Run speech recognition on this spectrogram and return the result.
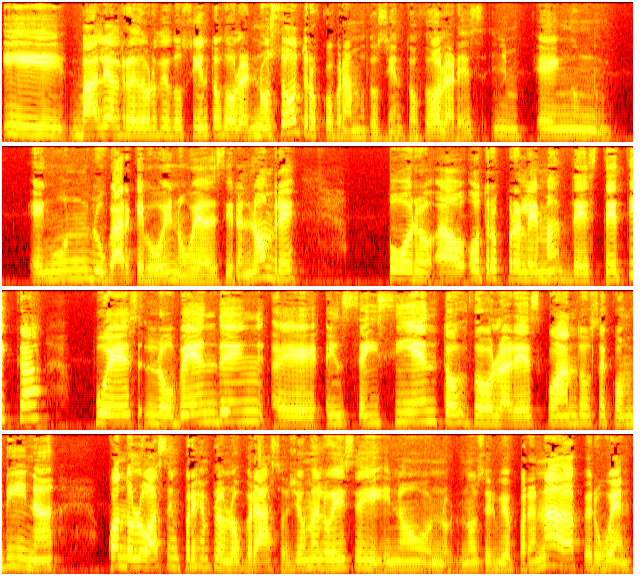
Y vale alrededor de 200 dólares. Nosotros cobramos 200 dólares en, un lugar que voy, no voy a decir el nombre, por ah, otros problemas de estética pues lo venden eh, en 600 dólares cuando se combina, cuando lo hacen, por ejemplo, en los brazos. Yo me lo hice y, no, no, sirvió para nada, pero bueno,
